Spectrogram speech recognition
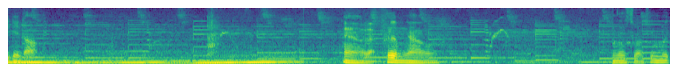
ที่ในดอกเอาละเพิ่มเงา ในส่วนที่มืด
